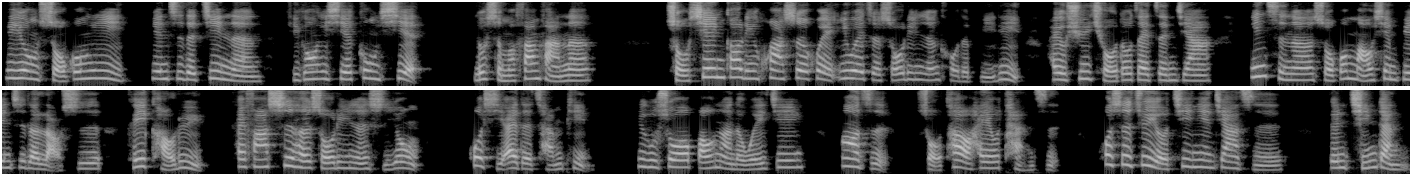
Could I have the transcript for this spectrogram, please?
利用手工艺编织的技能提供一些贡献，有什么方法呢？首先，高龄化社会意味着熟龄人口的比例还有需求都在增加，因此呢，手工毛线编织的老师可以考虑开发适合熟龄人使用或喜爱的产品。例如说，保暖的围巾、帽子、手套，还有毯子，或是具有纪念价值跟情感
